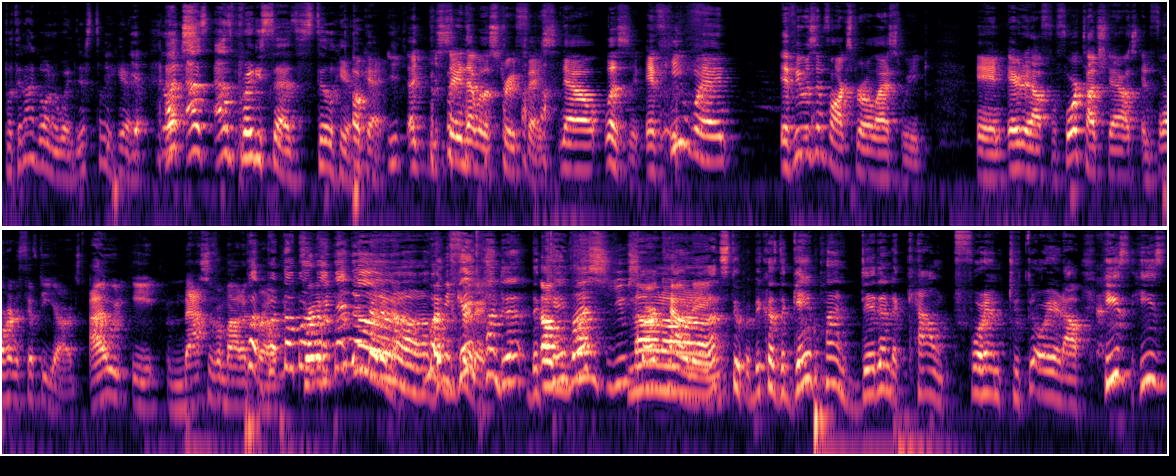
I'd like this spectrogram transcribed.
but they're not going away; they're still here. Yeah, as, as as Brady says, still here. Okay, you, uh, you're saying that with a straight face. Now, listen, if he went, if he was in Foxborough last week and aired it out for four touchdowns and 450 yards, I would eat massive amount of But, crow. but no, but, but, every- no, no, no, no, no, Let The me game finish. plan didn't. The game Unless plan, you start no, no, counting. No, that's stupid because the game plan didn't account for him to throw it out. He's he's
